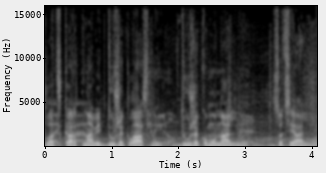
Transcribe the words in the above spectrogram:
Плацкарт навіть дуже класний, дуже комунальний, соціальний.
